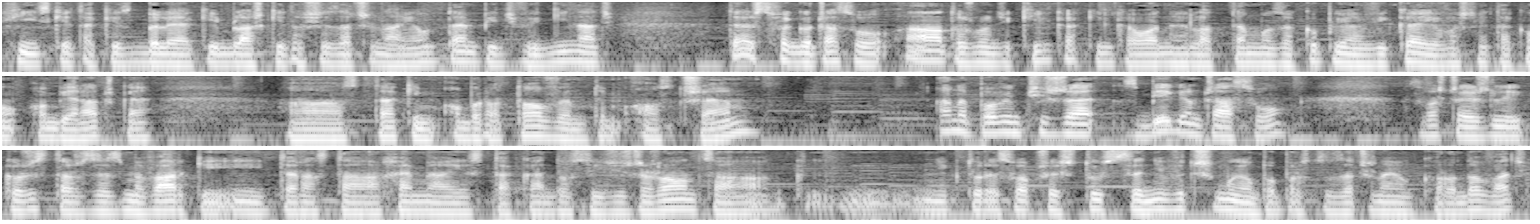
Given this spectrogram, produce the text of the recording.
chińskie takie z byle jakiej blaszki, to się zaczynają tępić, wyginać. Też swego czasu, a to już będzie kilka, kilka ładnych lat temu, zakupiłem w Ikei właśnie taką obieraczkę z takim obrotowym tym ostrzem. Ale powiem Ci, że z biegiem czasu, zwłaszcza jeżeli korzystasz ze zmywarki i teraz ta chemia jest taka dosyć żrąca, niektóre słabsze sztućce nie wytrzymują, po prostu zaczynają korodować.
